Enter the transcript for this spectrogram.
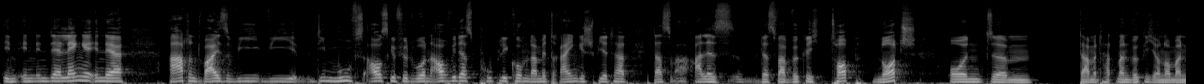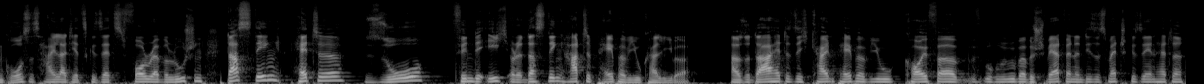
in, in, in der Länge, in der Art und Weise, wie, wie die Moves ausgeführt wurden, auch wie das Publikum damit reingespielt hat, das war alles, das war wirklich top-notch und ähm, damit hat man wirklich auch nochmal ein großes Highlight jetzt gesetzt vor Revolution. Das Ding hätte so, finde ich, oder das Ding hatte Pay-Per-View-Kaliber. Also da hätte sich kein Pay-Per-View-Käufer darüber beschwert, wenn er dieses Match gesehen hätte.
